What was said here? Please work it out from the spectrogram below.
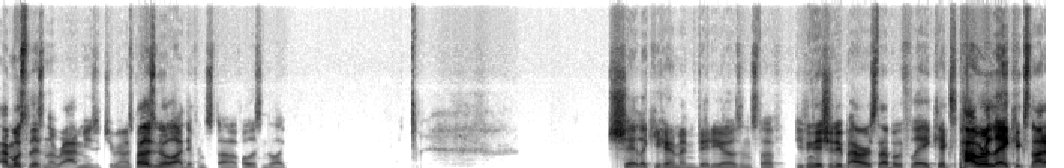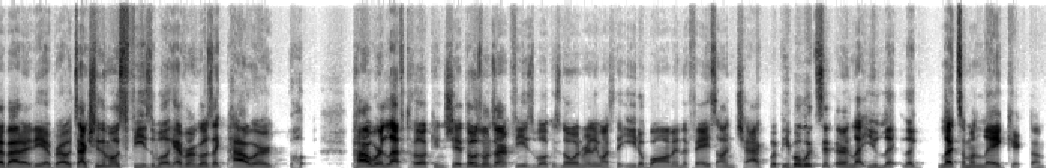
I mostly listen to rap music to be honest, but I listen to a lot of different stuff. I listen to like shit like you hear them in videos and stuff. Do you think they should do power slap with leg kicks? Power leg kicks not a bad idea, bro. It's actually the most feasible. Like everyone goes like power power left hook and shit. Those ones aren't feasible because no one really wants to eat a bomb in the face unchecked. But people would sit there and let you le- like let someone leg kick them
